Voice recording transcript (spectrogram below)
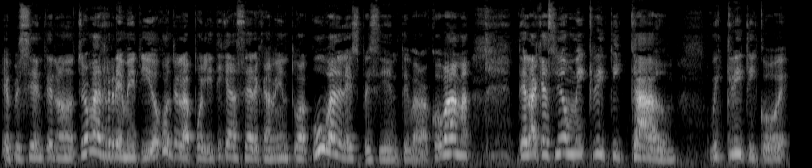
El presidente Donald Trump arremetió contra la política de acercamiento a Cuba del expresidente Barack Obama, de la que ha sido muy criticado muy crítico, eh,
